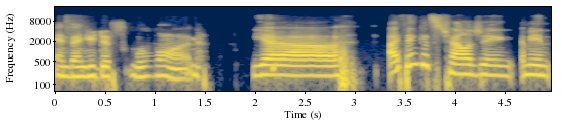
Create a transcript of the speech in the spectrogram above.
and then you just move on. Yeah. I think it's challenging. I mean,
